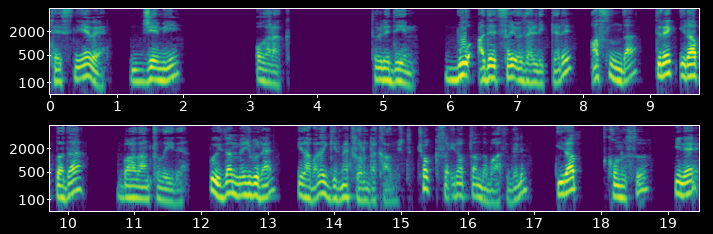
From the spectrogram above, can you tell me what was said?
tesniye ve cemi olarak söylediğim bu adet sayı özellikleri aslında direkt İrab'la da bağlantılıydı. Bu yüzden mecburen İrab'a da girmek zorunda kalmıştı. Çok kısa İrab'dan da bahsedelim. İrab konusu yine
